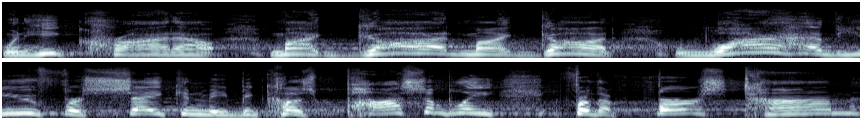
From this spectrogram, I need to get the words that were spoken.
when he cried out, My God, my God, why have you forsaken me? Because possibly for the first time,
